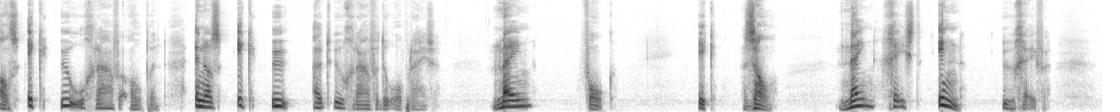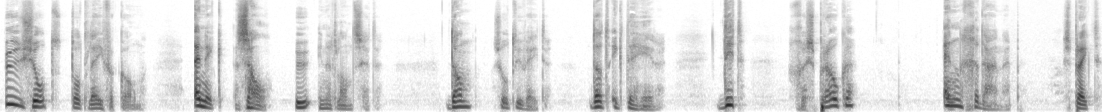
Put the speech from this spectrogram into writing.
Als ik uw graven open en als ik u uit uw graven doe oprijzen. Mijn volk. Ik zal mijn geest in u geven. U zult tot leven komen en ik zal u in het land zetten. Dan zult u weten dat ik de Heer dit gesproken en gedaan heb, spreekt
